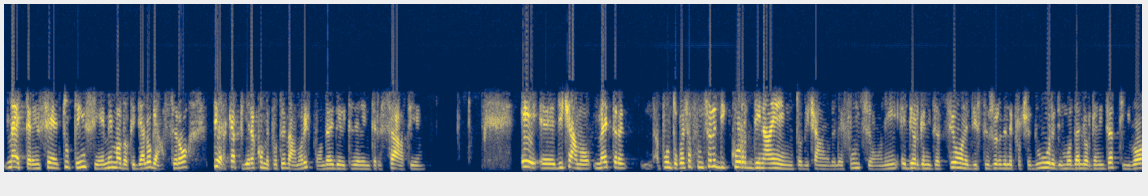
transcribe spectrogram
mettere insieme, tutte insieme in modo che dialogassero per capire come potevamo rispondere ai diritti degli interessati. E eh, diciamo mettere appunto questa funzione di coordinamento diciamo, delle funzioni e di organizzazione, di stesura delle procedure, di un modello organizzativo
